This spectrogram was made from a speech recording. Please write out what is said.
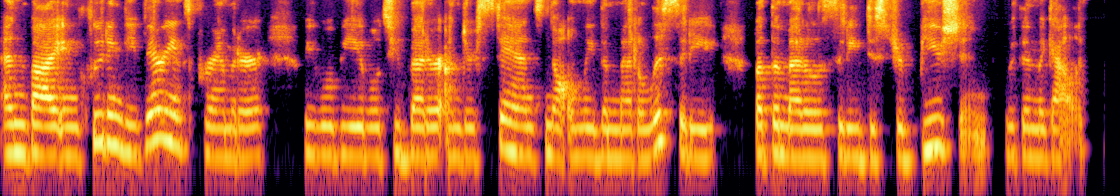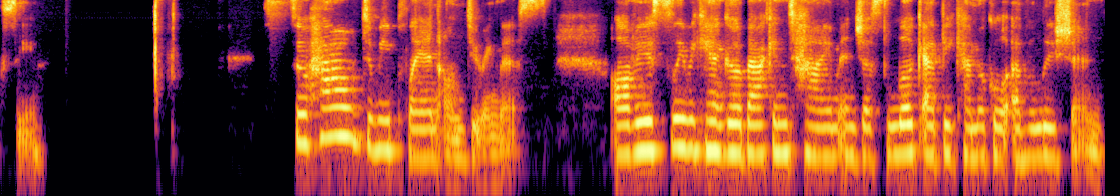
And by including the variance parameter, we will be able to better understand not only the metallicity, but the metallicity distribution within the galaxy. So how do we plan on doing this? Obviously, we can't go back in time and just look at the chemical evolution.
